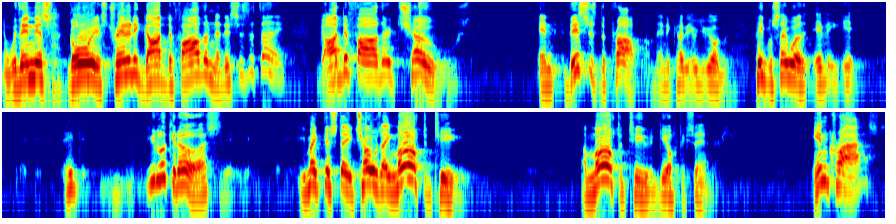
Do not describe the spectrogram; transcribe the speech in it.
And within this glorious Trinity, God the Father, now this is the thing God the Father chose, and this is the problem. And because you know, people say, well, if it, it, you look at us, you make this day chose a multitude, a multitude of guilty sinners in Christ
